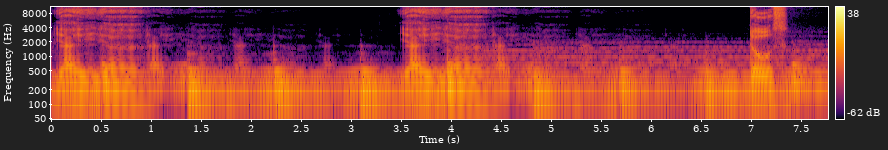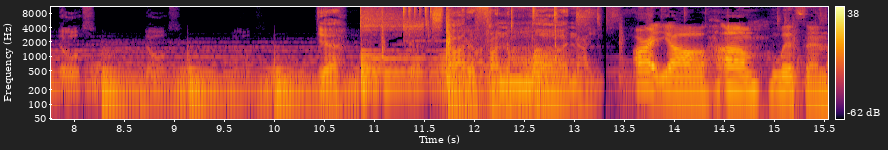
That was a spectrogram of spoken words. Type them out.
Yeah, yeah. Yeah, yeah. Dose. Dose. Yeah. Started from the mud, all right, y'all. Um, listen,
